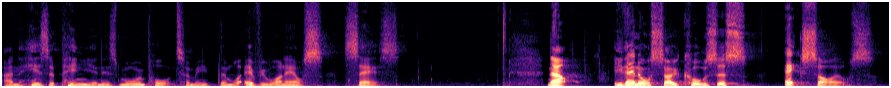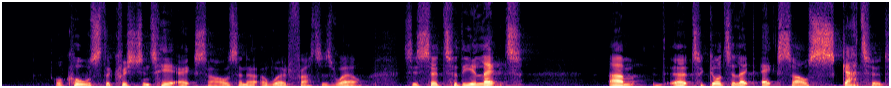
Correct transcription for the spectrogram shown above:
and His opinion is more important to me than what everyone else says. Now, he then also calls us exiles, or calls the Christians here exiles, and a, a word for us as well. So he said, To the elect, um, uh, to God's elect, exiles scattered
